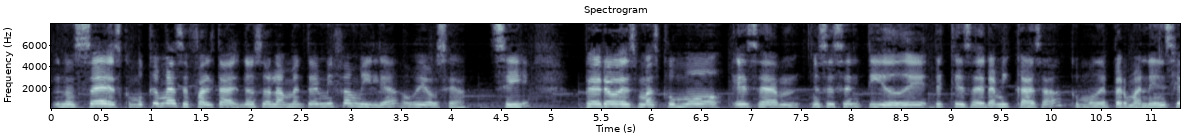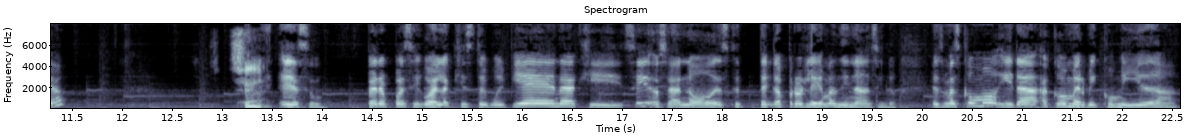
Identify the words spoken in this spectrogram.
no sé es como que me hace falta no solamente mi familia obvio o sea sí pero es más como ese, ese sentido de, de que esa era mi casa como de permanencia. Sí. Eso. Pero pues igual aquí estoy muy bien, aquí, sí, o sea, no es que tenga problemas ni nada, sino es más como ir a, comer mi comida,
